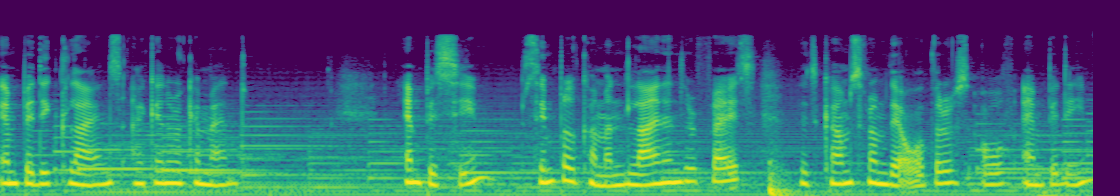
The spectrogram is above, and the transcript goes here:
MPD clients I can recommend. MPC, simple command line interface that comes from the authors of MPD,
